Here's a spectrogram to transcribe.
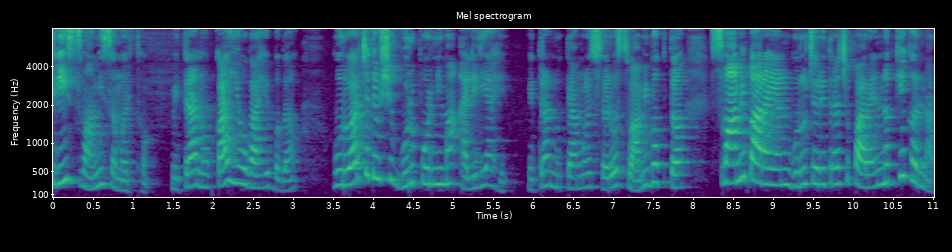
श्री स्वामी समर्थ. मित्रांनो काय योग आहे बघा? गुरुवारच्या दिवशी गुरुपौर्णिमा आलेली आहे. मित्रांनो त्यामुळे सर्व स्वामी भक्त स्वामी पारायण गुरुचरित्राचे पारायण नक्की करणार.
